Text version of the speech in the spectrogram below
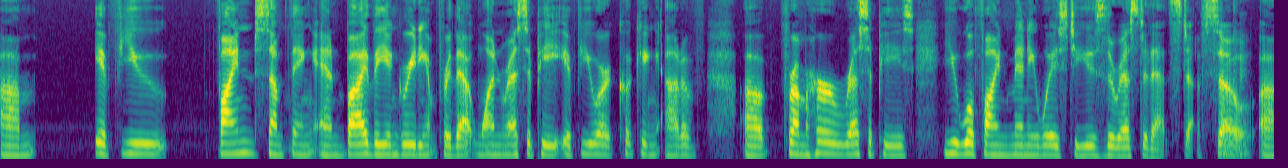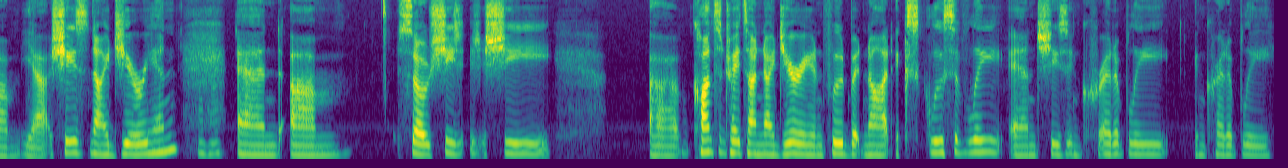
um, if you find something and buy the ingredient for that one recipe, if you are cooking out of uh, from her recipes, you will find many ways to use the rest of that stuff. So, um, yeah, she's Nigerian, and um, so she she uh, concentrates on Nigerian food, but not exclusively. And she's incredibly, incredibly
